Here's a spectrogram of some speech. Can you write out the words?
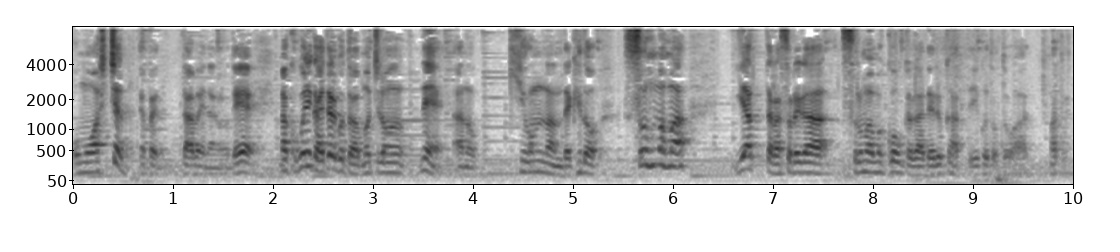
思わしちゃやっぱりダメなので、まあ、ここに書いてあることはもちろんねあの基本なんだけどそのままやったらそれがそのまま効果が出るかっていうこととはまた違っ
